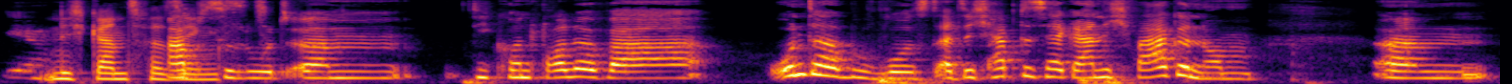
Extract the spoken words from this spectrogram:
ja. nicht ganz versinkst. Absolut. Ähm die Kontrolle war unterbewusst. Also ich habe das ja gar nicht wahrgenommen. Ähm,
